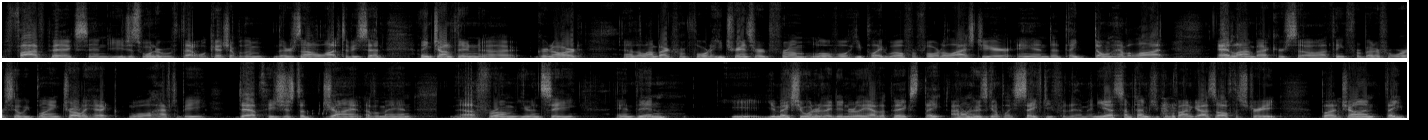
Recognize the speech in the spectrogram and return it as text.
five picks, and you just wonder if that will catch up with them. There's not a lot to be said. I think Jonathan uh, Greenard, uh, the linebacker from Florida, he transferred from Louisville. He played well for Florida last year, and uh, they don't have a lot at linebacker. So I think for better or for worse, he'll be playing. Charlie Heck will have to be depth. He's just a giant of a man uh, from UNC, and then it makes you wonder. They didn't really have the picks. They I don't know who's going to play safety for them. And yeah, sometimes you can find guys off the street, but John, they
